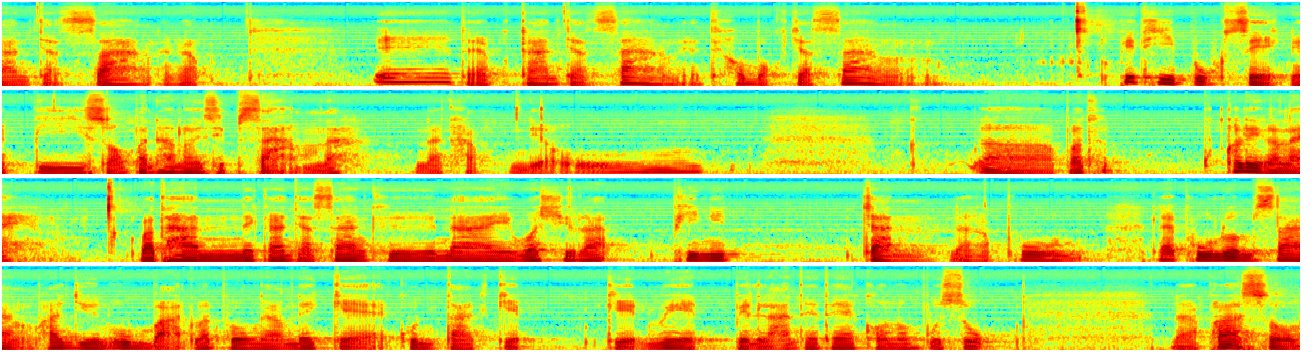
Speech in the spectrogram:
การจัดสร้างนะครับเอ๊แต่การจัดสร้างเนี่ยเขาบอกจัดสร้างพิธีปลุกเสกในยปี 2513 นะนะครับ เดี๋ยว เขาเรียกอะไร ประธานในการจัดสร้างคือนายวชิระพินิจจันทร์นะครับผู้และผู้ร่วมสร้างพระยืนอุ้มบาทวัดโพงามได้แก่คุณตาเก็บเกตเวทเป็นหลานแท้ๆของหลวงปู่สุขนะพระสม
